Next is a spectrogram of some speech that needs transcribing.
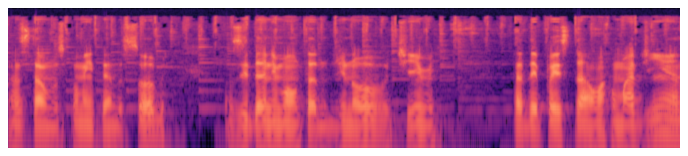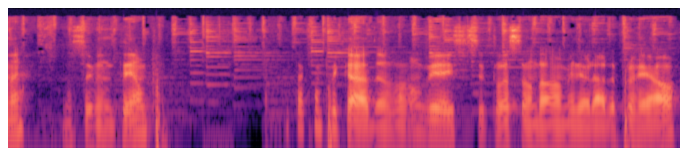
nós estávamos comentando sobre o Zidane montando de novo o time para depois dar uma arrumadinha, né, no segundo tempo. Tá complicado, vamos ver aí se a situação dá uma melhorada pro Real.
